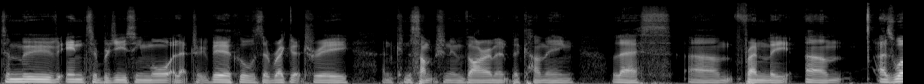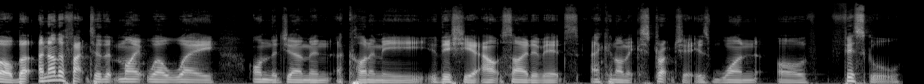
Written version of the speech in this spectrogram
to move into producing more electric vehicles, the regulatory and consumption environment becoming less um, friendly um, as well. But another factor that might well weigh on the German economy this year, outside of its economic structure, is one of fiscal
